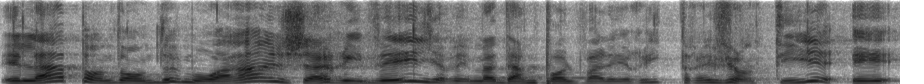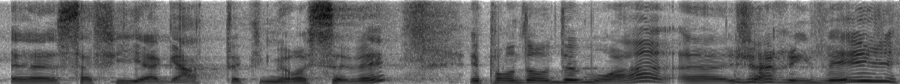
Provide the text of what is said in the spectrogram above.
Et là, pendant deux mois, j'arrivais, il y avait Madame Paul Valéry, très gentille, et euh, sa fille Agathe qui me recevait. Et pendant deux mois, euh, j'arrivais,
